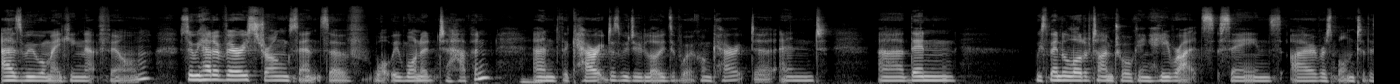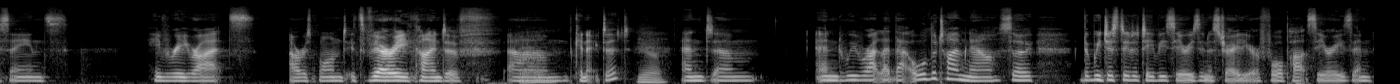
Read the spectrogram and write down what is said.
as we were making that film. So we had a very strong sense of what we wanted to happen and the characters. We do loads of work on character. And uh, then we spend a lot of time talking. He writes scenes, I respond to the scenes. He rewrites, I respond. It's very kind of um, connected Yeah. and um, and we write like that all the time now. So that we just did a TV series in Australia, a four part series, and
